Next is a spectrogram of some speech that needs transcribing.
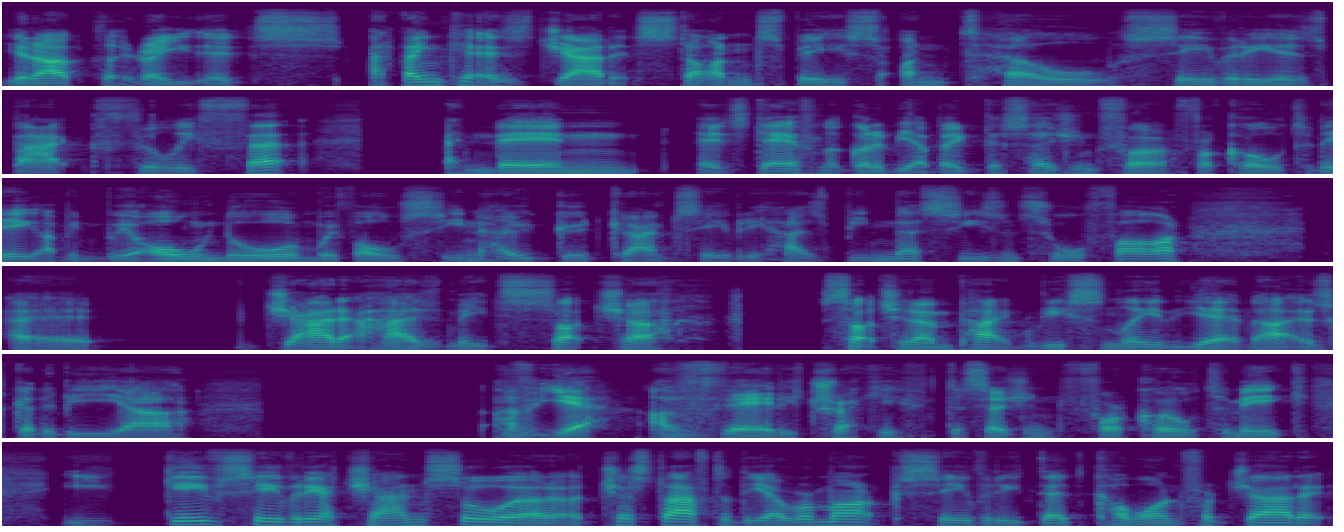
you're absolutely right. It's I think it is Jarrett's starting space until Savoury is back fully fit and then it's definitely going to be a big decision for for Coyle to make. I mean, we all know and we've all seen how good Grant Savoury has been this season so far. Uh, Jarrett has made such a such an impact recently. Yeah, that is going to be a, a yeah a very tricky decision for Coyle to make. He gave Savoury a chance, so uh, just after the hour mark, Savoury did come on for Jarrett.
